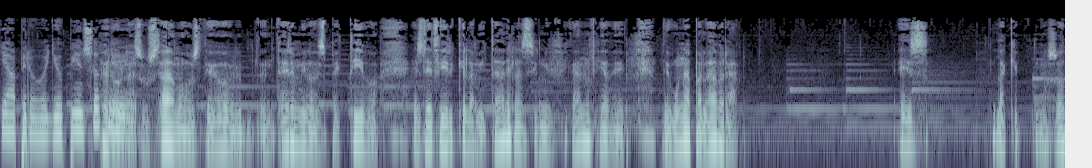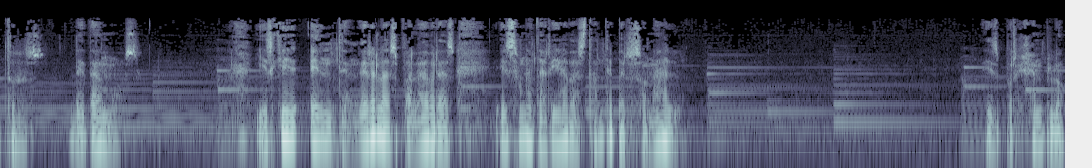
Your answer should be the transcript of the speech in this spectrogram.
Ya, pero yo pienso pero que... las usamos de, en término despectivo. Es decir, que la mitad de la significancia de, de una palabra es la que nosotros le damos. Y es que entender a las palabras es una tarea bastante personal. Es, por ejemplo,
